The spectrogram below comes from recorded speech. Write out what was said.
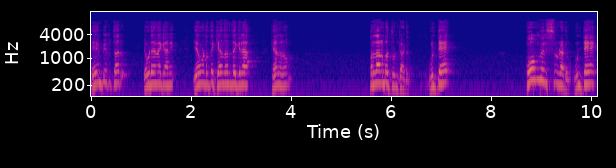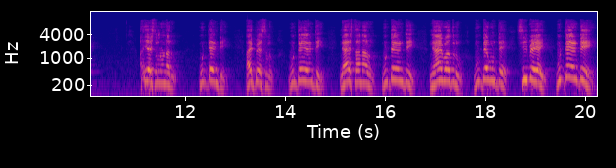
ఏం పీకుతారు ఎవడైనా కానీ ఏముంటుంది కేంద్రం దగ్గర? కేంద్రం ప్రధానమంత్రి ఉంటాడు. ఉంటే హోమ్ మినిస్టర్ ఉన్నాడు. ఉంటే ఐఏఎస్లు ఉన్నారు. ఉంటే ఏంటి? ఐపీఎస్లు. ఉంటే ఏంటి? న్యాయస్థానాలు. ఉంటే ఏంటి? న్యాయవాదులు ఉంటే ఉంటే సిబిఐ ఉంటే ఏంటి?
